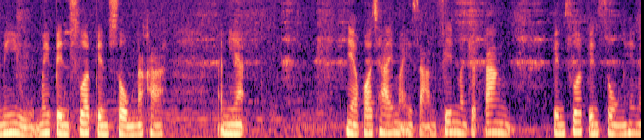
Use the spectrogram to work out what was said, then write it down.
ไม่อยู่ไม่เป็นสวดเป็นทรงนะคะ อันเนี้ย เนี่ยพอใช้ไหมสามเส้นมันจะตั้งเป็นสวดเป็นทรงใช่ไหม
